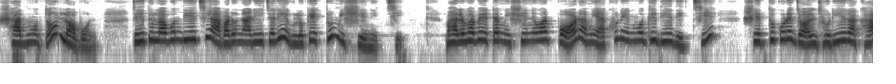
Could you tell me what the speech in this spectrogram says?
স্বাদ মতো লবণ। যেহেতু লবণ দিয়েছি, আবারও নাড়িয়ে চাড়িয়ে এগুলোকে একটু মিশিয়ে নিচ্ছি। ভালোভাবে এটা মিশিয়ে নেওয়ার পর আমি এখন এর মধ্যে দিয়ে দিচ্ছি সেদ্ধ করে জল ঝরিয়ে রাখা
